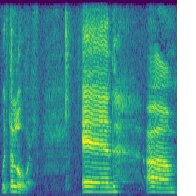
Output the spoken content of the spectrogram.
with the Lord. And um,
